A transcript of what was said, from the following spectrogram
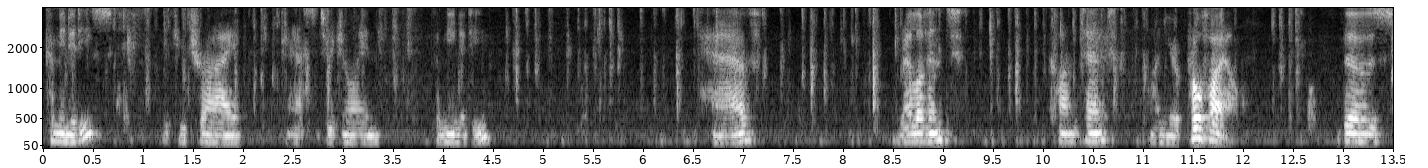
communities, if you try Ask to Join community, have relevant content on your profile. Those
